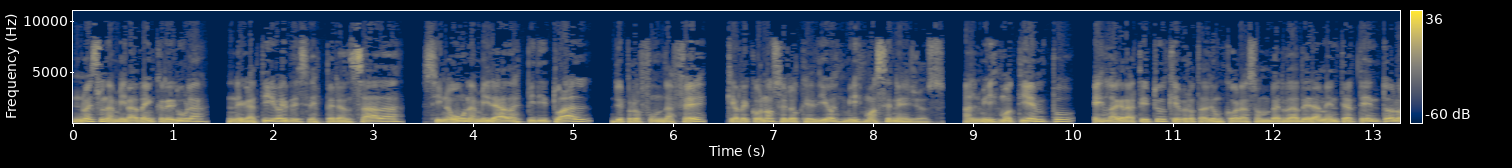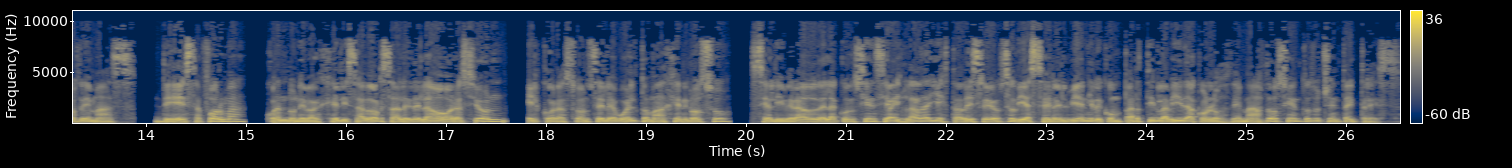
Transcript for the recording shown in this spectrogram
No es una mirada incrédula, negativa y desesperanzada, sino una mirada espiritual, de profunda fe, que reconoce lo que Dios mismo hace en ellos. Al mismo tiempo, es la gratitud que brota de un corazón verdaderamente atento a los demás. De esa forma, cuando un evangelizador sale de la oración, el corazón se le ha vuelto más generoso, se ha liberado de la conciencia aislada y está deseoso de hacer el bien y de compartir la vida con los demás 283.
